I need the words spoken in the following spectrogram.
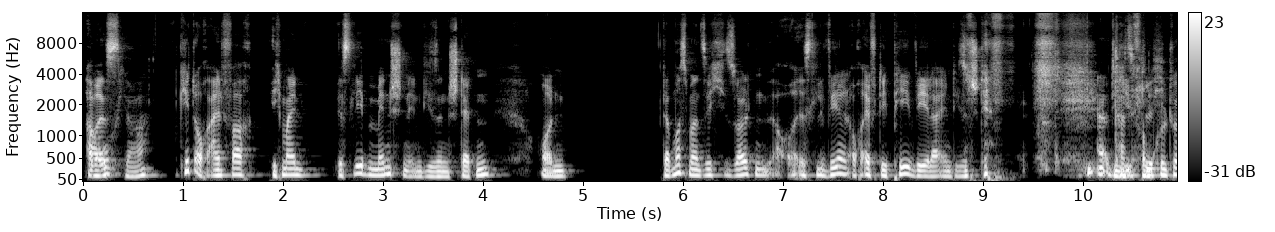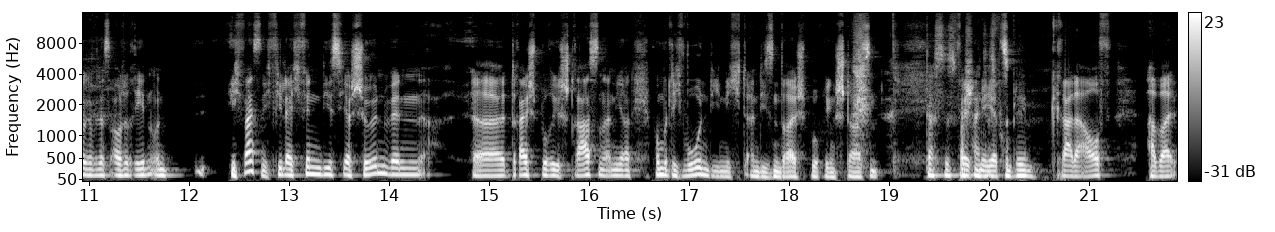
Aber auch, es ja. geht auch einfach, ich meine, es leben Menschen in diesen Städten und da muss man sich, sollten, es wählen auch FDP-Wähler in diesen Städten, die vom Kulturkampf das Auto reden. Und ich weiß nicht, vielleicht finden die es ja schön, wenn äh, dreispurige Straßen an ihren. Vermutlich wohnen die nicht an diesen dreispurigen Straßen. Das ist wahrscheinlich das Problem. Gerade auf. Aber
